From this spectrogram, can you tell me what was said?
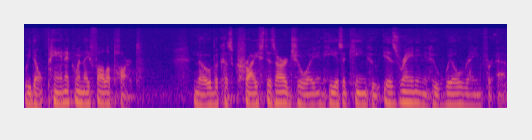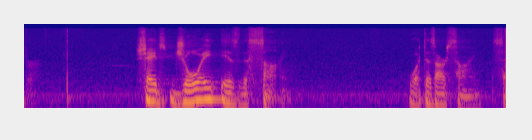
We don't panic when they fall apart. No, because Christ is our joy and he is a king who is reigning and who will reign forever. Shades, joy is the sign. What does our sign say?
